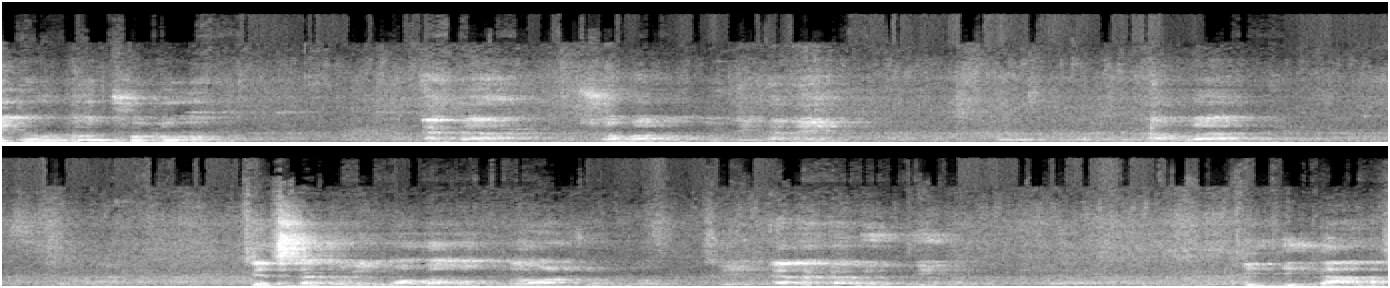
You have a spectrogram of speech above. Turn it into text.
এটা হলো ছোট একটা সভা মতো যেখানে আমরা চেষ্টা করি মতামত নেওয়ার জন্য যে এলাকা ভিত্তিক কি কি কাজ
